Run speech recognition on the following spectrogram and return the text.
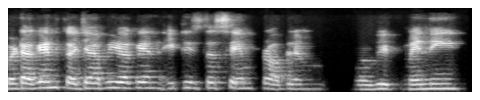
But again, Kajabi, again, it is the same problem with many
